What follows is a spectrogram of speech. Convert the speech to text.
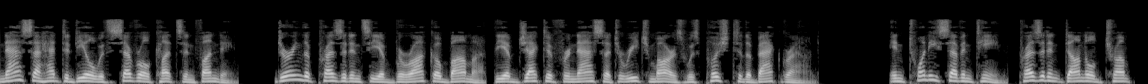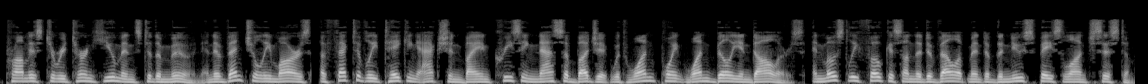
NASA had to deal with several cuts in funding. During the presidency of Barack Obama, the objective for NASA to reach Mars was pushed to the background. In 2017, President Donald Trump promised to return humans to the Moon and eventually Mars, effectively taking action by increasing NASA budget with $1.1 billion, and mostly focus on the development of the new Space Launch System.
